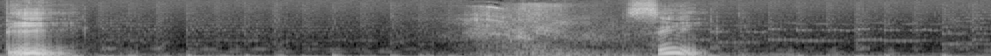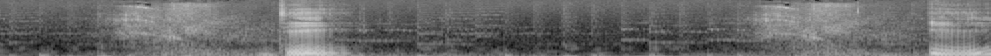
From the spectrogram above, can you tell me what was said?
B C. D. E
